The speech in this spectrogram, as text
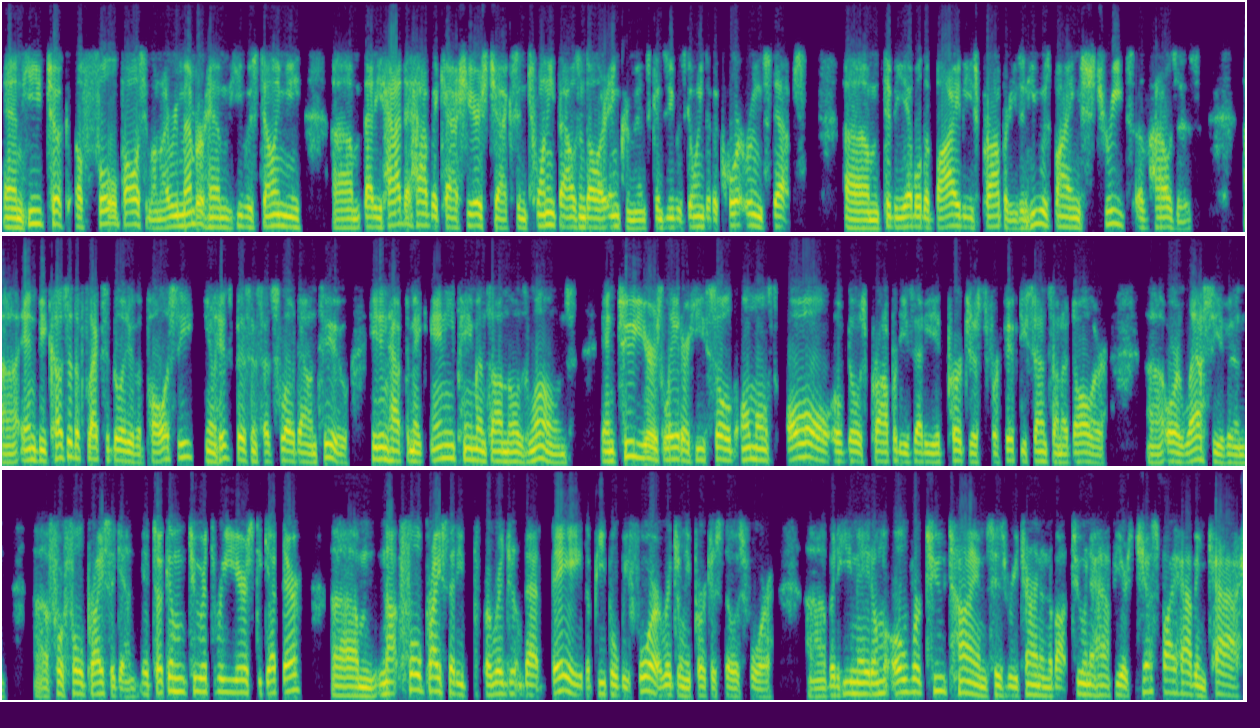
and he took a full policy loan. I remember him; he was telling me um, that he had to have the cashier's checks in twenty thousand dollar increments because he was going to the courtroom steps um, to be able to buy these properties, and he was buying streets of houses. Uh, and because of the flexibility of the policy, you know, his business had slowed down too. He didn't have to make any payments on those loans. And two years later, he sold almost all of those properties that he had purchased for 50 cents on a dollar uh, or less even uh, for full price again. It took him two or three years to get there. Um, not full price that he original that they the people before originally purchased those for, uh, but he made them over two times his return in about two and a half years just by having cash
